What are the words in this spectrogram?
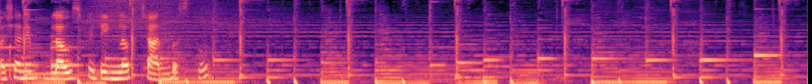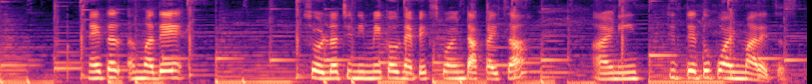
अशाने ब्लाऊज फिटिंगला छान बसतो. नाहीतरमध्ये शोल्डरचे निम्मे करून एपेक्स पॉईंट टाकायचा आणि तिथे तो पॉईंट मारायचा असतो.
